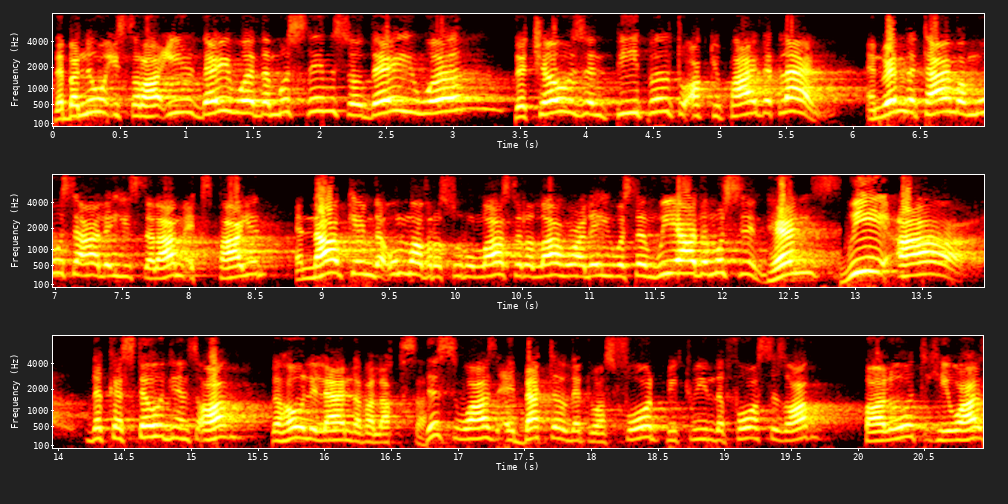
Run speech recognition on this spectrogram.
the Banu Israel, they were the Muslims, so they were the chosen people to occupy that land. And when the time of Musa alayhi salam expired, and now came the ummah of Rasulullah sallallahu alayhi wasallam, we are the Muslims. Hence, we are the custodians of the holy land of Al-Aqsa. This was a battle that was fought between the forces of Talut. He was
